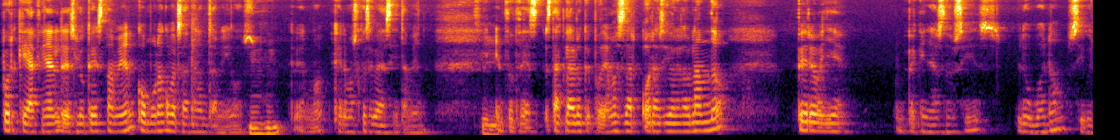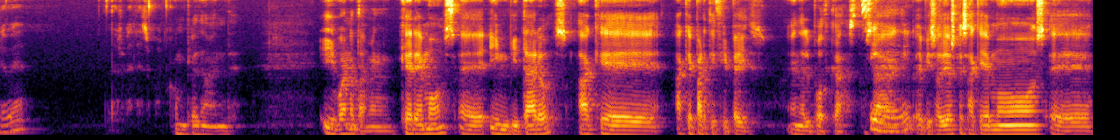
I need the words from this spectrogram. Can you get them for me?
porque al final es lo que es también como una conversación entre amigos. Ujú. queremos, queremos que se vea así también. Sí. Entonces, está claro que podemos estar horas y horas hablando, pero oye, en pequeñas dosis, lo bueno, si breve, dos veces bueno. Completamente. Y bueno, también queremos eh, invitaros a que, a que participéis en el podcast. O sea, episodios que saquemos, eh,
